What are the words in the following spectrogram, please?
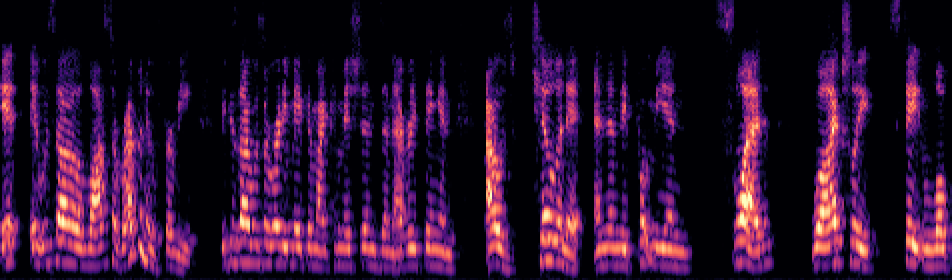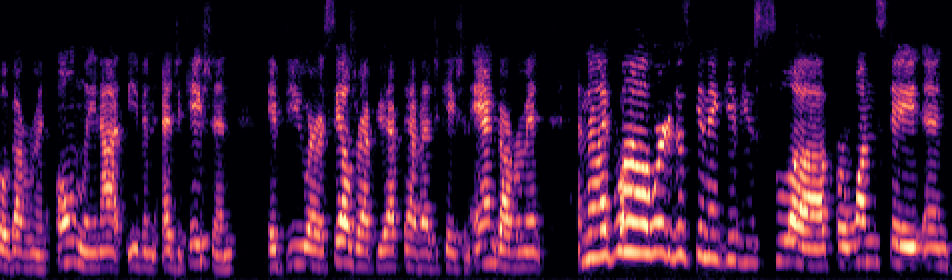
it it was a loss of revenue for me because i was already making my commissions and everything and i was killing it. And then they put me in sled well actually state and local government only not even education. If you are a sales rep you have to have education and government. And they're like well we're just going to give you SLA for one state and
